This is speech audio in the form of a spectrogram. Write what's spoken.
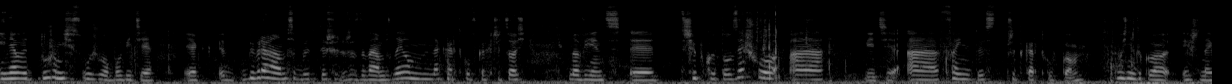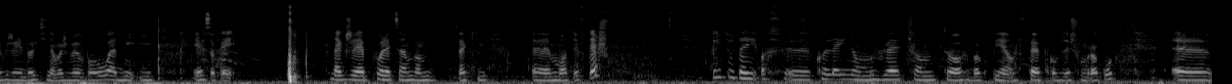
i nawet dużo mi się służyło, bo wiecie, jak e, wybrałam sobie, to też rozdawałam znajomym na kartkówkach czy coś, no więc e, szybko to zeszło, a wiecie, a fajnie to jest przed kartkówką. Później tylko jeszcze najwyżej docinam, żeby było ładnie i jest ok. Także polecam Wam taki e, motyw też. I tutaj e, kolejną rzeczą to chyba kupiłam w Pepko w zeszłym roku. E,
